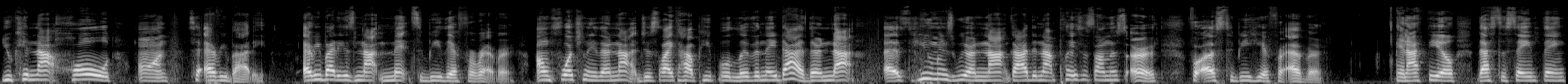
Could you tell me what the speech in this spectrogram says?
you cannot hold on to everybody. Everybody is not meant to be there forever. Unfortunately, they're not. Just like how people live and they die. They're not, as humans, we are not, God did not place us on this earth for us to be here forever. And I feel that's the same thing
